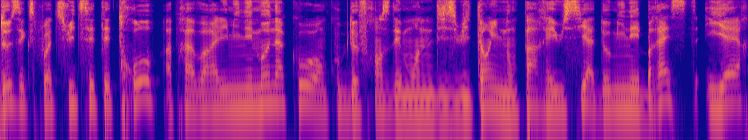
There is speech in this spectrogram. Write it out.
Deux exploits de suite, c'était trop après avoir éliminé Monaco en Coupe de France des moins de 18 ans. Ils n'ont pas réussi à dominer Brest hier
